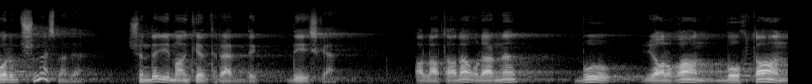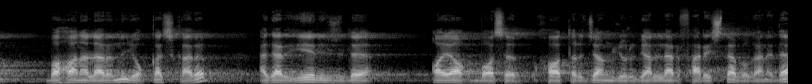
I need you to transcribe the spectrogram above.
bo'lib tushmasmidi? Shunda iymon keltirardik deyishgan. Alloh taolo ularni bu yolg'on bo'xton bahonalarini yo'qqa chiqarib agar yer yuzida oyoq bosib xotirjam yurganlar farishta bo'lganida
